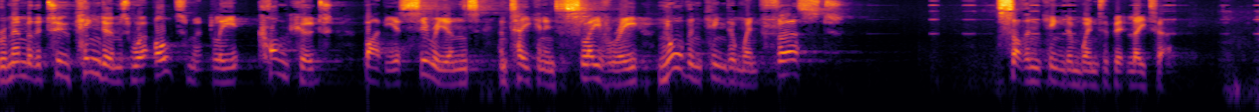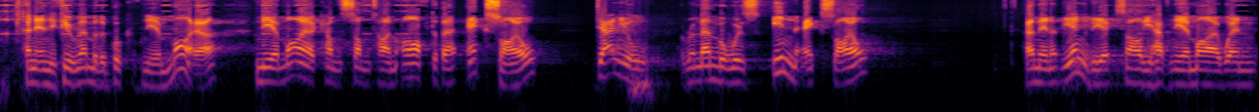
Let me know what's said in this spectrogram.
Remember, the two kingdoms were ultimately conquered by the Assyrians and taken into slavery. Northern kingdom went first. Southern kingdom went a bit later. And then if you remember the book of Nehemiah, Nehemiah comes sometime after that exile. Daniel remember, was in exile. And then at the end of the exile, you have Nehemiah when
